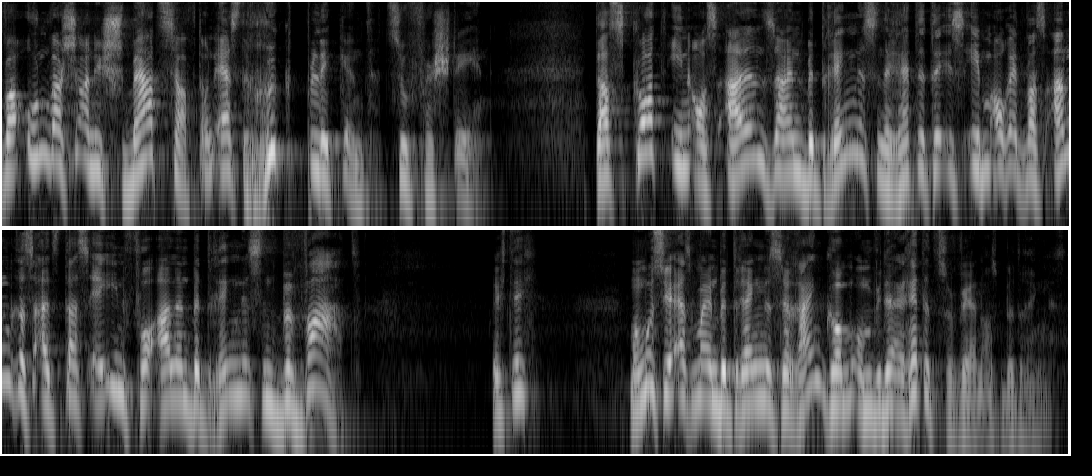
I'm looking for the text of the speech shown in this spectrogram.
war unwahrscheinlich schmerzhaft und erst rückblickend zu verstehen. Dass Gott ihn aus allen seinen Bedrängnissen rettete, ist eben auch etwas anderes, als dass er ihn vor allen Bedrängnissen bewahrt. Richtig? Man muss ja erstmal in Bedrängnisse reinkommen, um wieder errettet zu werden aus Bedrängnissen.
